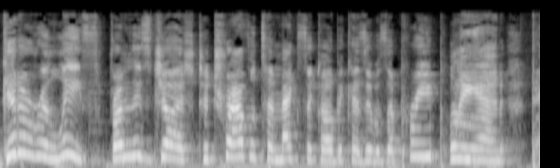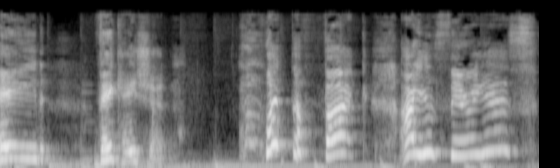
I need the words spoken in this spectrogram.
get a release from this judge to travel to Mexico because it was a pre planned paid vacation. What the fuck? Are you serious?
